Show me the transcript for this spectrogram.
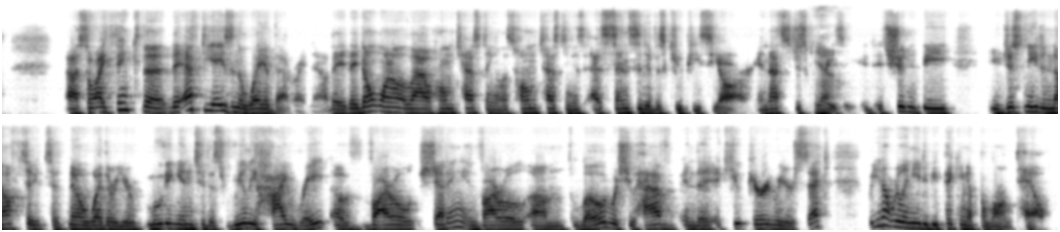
Uh, so I think the the FDA is in the way of that right now. They they don't want to allow home testing unless home testing is as sensitive as qPCR, and that's just crazy. Yeah. It, it shouldn't be. You just need enough to, to know whether you're moving into this really high rate of viral shedding and viral um, load, which you have in the acute period where you're sick, but you don't really need to be picking up the long tail.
